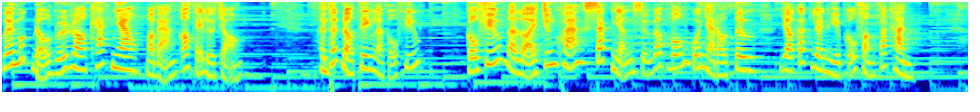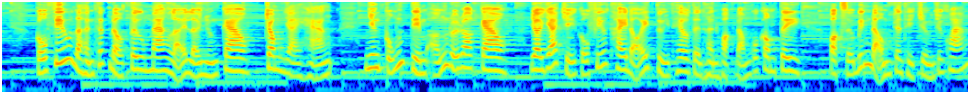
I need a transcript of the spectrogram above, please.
với mức độ rủi ro khác nhau mà bạn có thể lựa chọn. Hình thức đầu tiên là cổ phiếu. Cổ phiếu là loại chứng khoán xác nhận sự góp vốn của nhà đầu tư do các doanh nghiệp cổ phần phát hành. Cổ phiếu là hình thức đầu tư mang lại lợi nhuận cao trong dài hạn nhưng cũng tiềm ẩn rủi ro cao do giá trị cổ phiếu thay đổi tùy theo tình hình hoạt động của công ty hoặc sự biến động trên thị trường chứng khoán.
